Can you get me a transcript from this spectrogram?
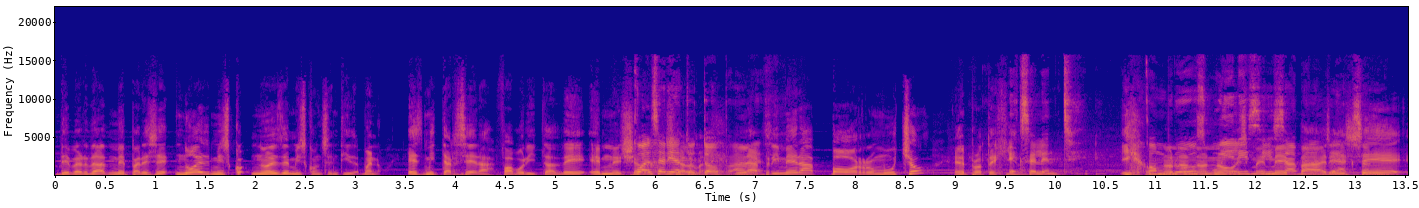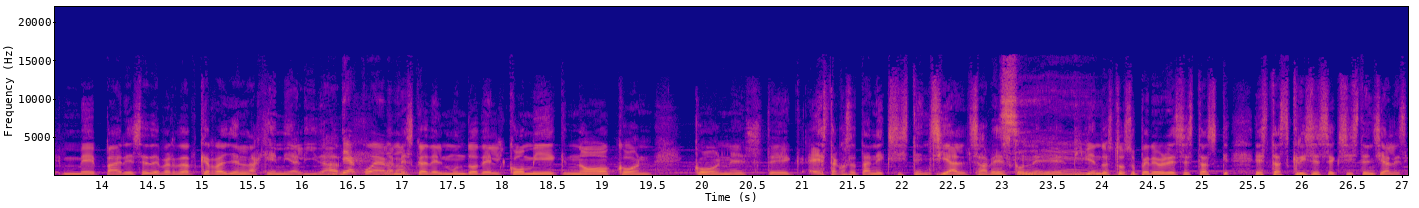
de verdad me parece. No es, mis, no es de mis consentidas. Bueno, es mi tercera favorita de M. Night ¿Cuál sería tu top? A La ver. primera, por mucho, El Protegido. Excelente. Hijo, Con no, Bruce no, no. Willis me, me parece, me parece de verdad que raya en la genialidad. De acuerdo. La mezcla del mundo del cómic, ¿no? Con con este esta cosa tan existencial, ¿sabes? Con eh, viviendo estos superiores, estas, estas crisis existenciales.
